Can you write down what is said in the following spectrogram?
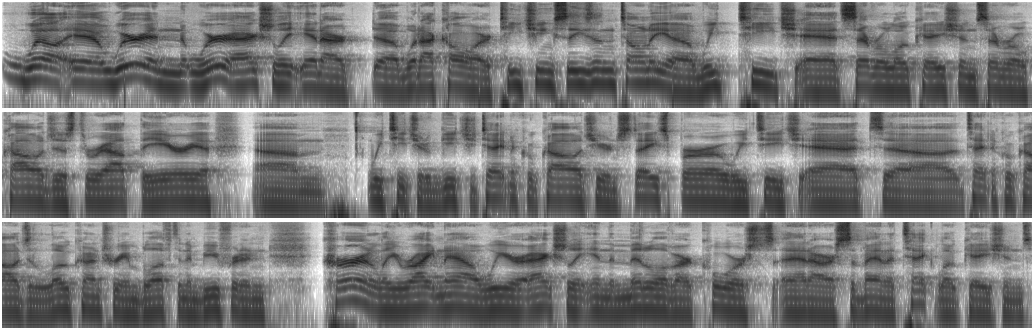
Well, uh, we're in we're actually in our uh, what I call our teaching season, Tony. Uh, we teach at several locations, several colleges throughout the area. Um, we teach at Ogeechee Technical College here in Statesboro. We teach at uh, Technical College of the Low Country in Bluffton and Beaufort. And currently, right now, we are actually in the middle of our course at our Savannah Tech locations.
